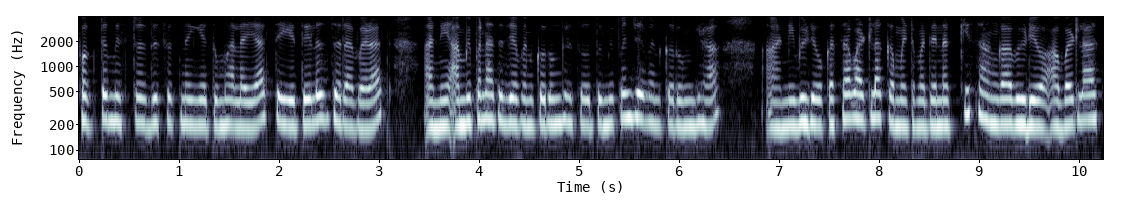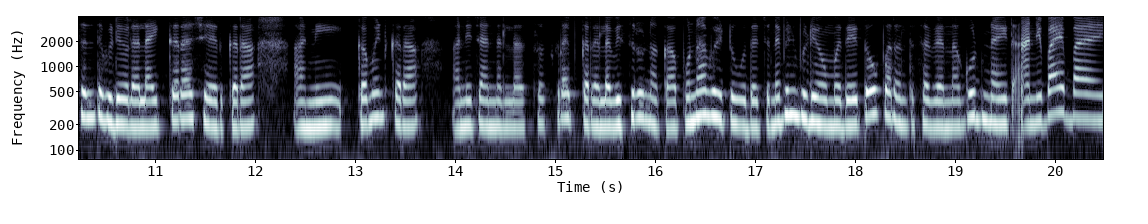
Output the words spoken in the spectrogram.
फक्त मिस्टर दिसत नाही आहे तुम्हाला या ते येतीलच जरा वेळात. आणि आम्ही पण आता जेवण करून घेतो तुम्ही पण जेवण करून घ्या. आणि व्हिडिओ कसा वाटला कमेंटमध्ये नक्की सांगा. व्हिडिओ आवडला असेल तर व्हिडिओला लाईक करा शेअर करा आणि कमेंट करा. आणि चॅनलला सबस्क्राईब करायला विसरू नका. पुन्हा भेटू उद्याच्या नवीन व्हिडिओमध्ये. तोपर्यंत सगळ्यांना गुड नाईट आणि बाय बाय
